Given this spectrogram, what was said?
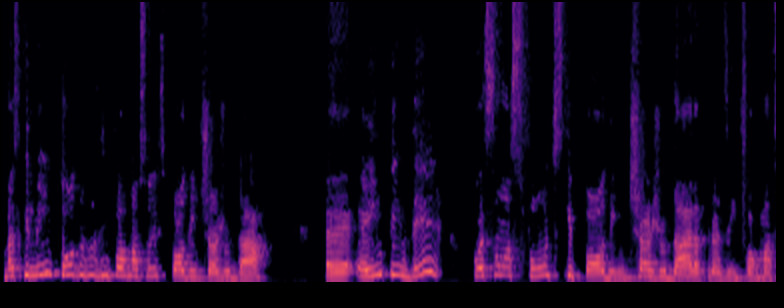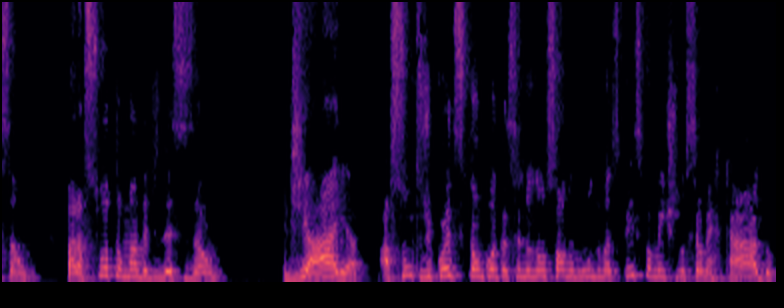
mas que nem todas as informações podem te ajudar. É, é entender Quais são as fontes que podem te ajudar a trazer informação para a sua tomada de decisão diária, assuntos de coisas que estão acontecendo não só no mundo, mas principalmente no seu mercado?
